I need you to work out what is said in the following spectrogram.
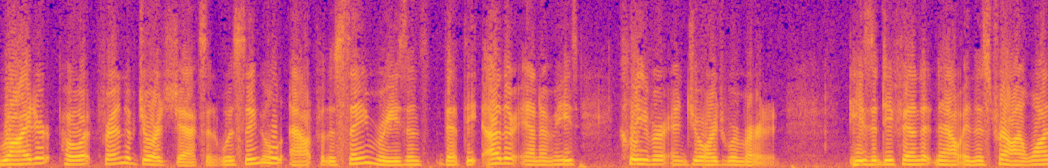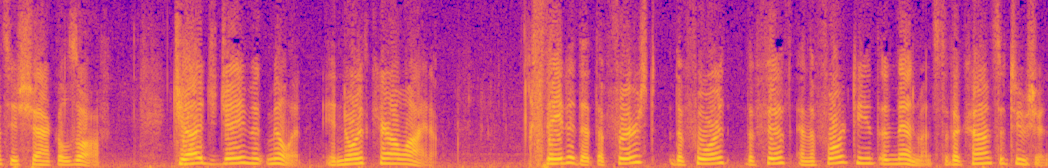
writer, poet, friend of George Jackson, was singled out for the same reasons that the other enemies, Cleaver and George, were murdered. He's a defendant now in this trial and wants his shackles off. Judge J. McMillan in North Carolina stated that the First, the Fourth, the Fifth, and the Fourteenth Amendments to the Constitution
